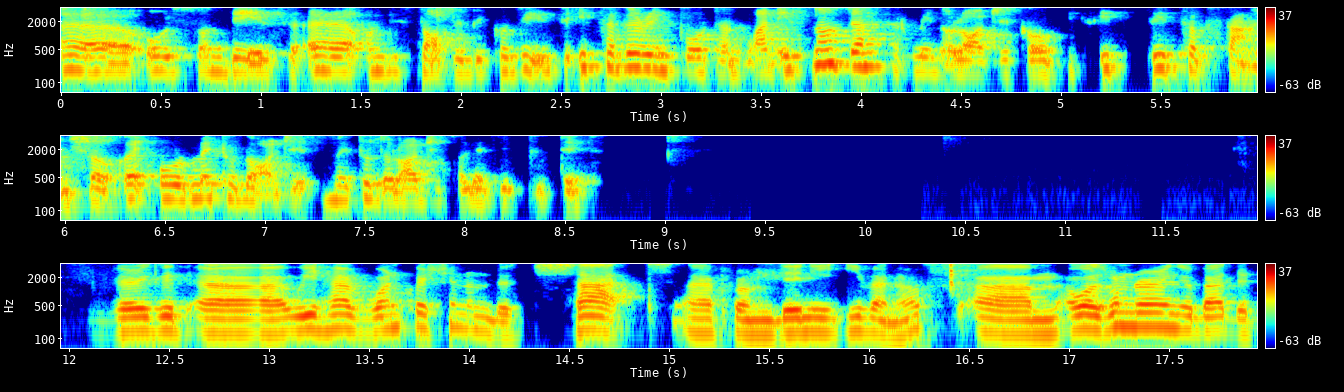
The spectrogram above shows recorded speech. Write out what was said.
uh, also on this uh, on this topic because it, it's a very important one. It's not just terminological; it, it, it's substantial uh, or methodological, methodological, as you put it. Very good. Uh, we have one question on the chat uh, from Denny Ivanov. Um, I was wondering about the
